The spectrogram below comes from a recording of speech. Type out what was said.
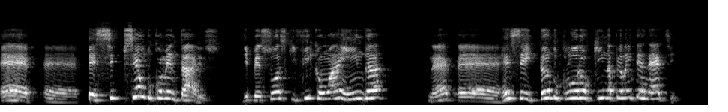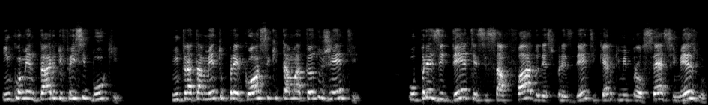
é, é pseudo-comentários de pessoas que ficam ainda né, é, receitando cloroquina pela internet, em comentário de Facebook, um tratamento precoce que está matando gente. O presidente, esse safado desse presidente, quero que me processe mesmo,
